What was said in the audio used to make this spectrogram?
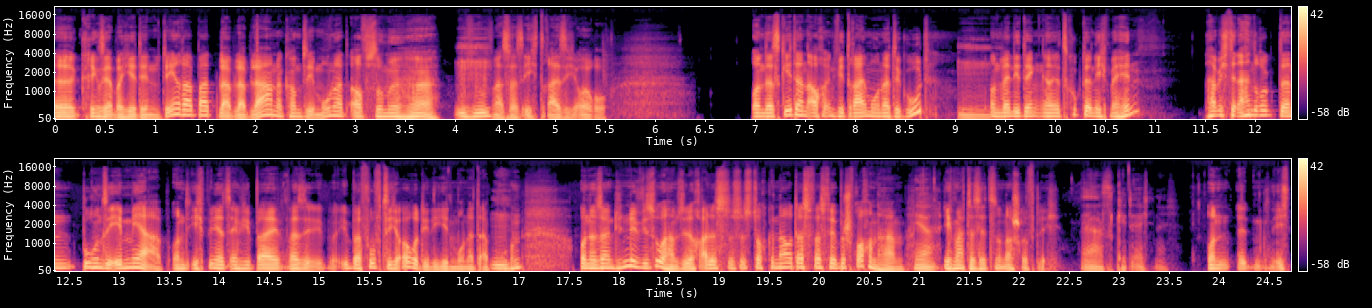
äh, kriegen sie aber hier den und den Rabatt, bla bla bla und dann kommen sie im Monat auf Summe, hä, Mhm. was weiß ich, 30 Euro. Und das geht dann auch irgendwie drei Monate gut Mhm. Und wenn die denken, jetzt guckt er nicht mehr hin, habe ich den Eindruck, dann buchen sie eben mehr ab. Und ich bin jetzt irgendwie bei, weiß ich, über 50 Euro, die die jeden Monat abbuchen. Mhm. Und dann sagen die, nee, wieso? Haben sie doch alles, das ist doch genau das, was wir besprochen haben. ja. Ich mache das jetzt nur noch schriftlich. Ja, das geht echt nicht. Und äh, ich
